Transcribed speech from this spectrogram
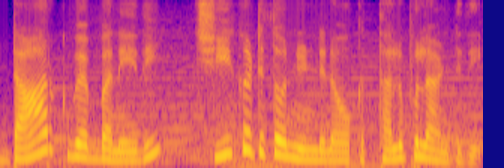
డార్క్ వెబ్ అనేది చీకటితో నిండిన ఒక తలుపు లాంటిది.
